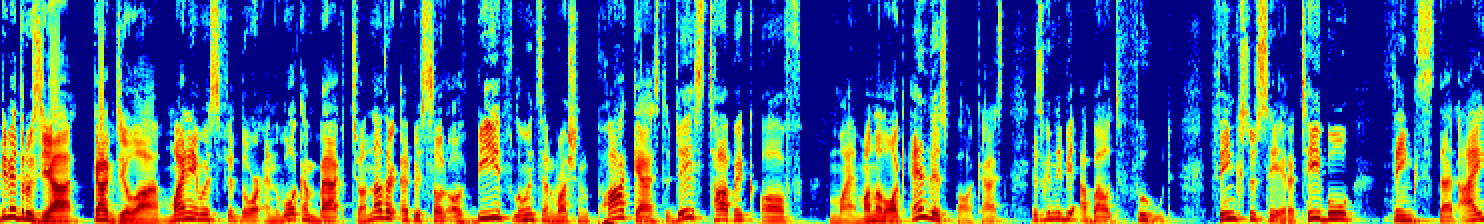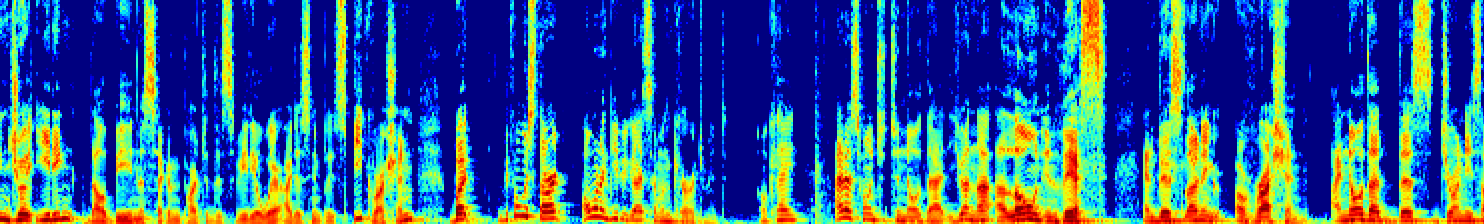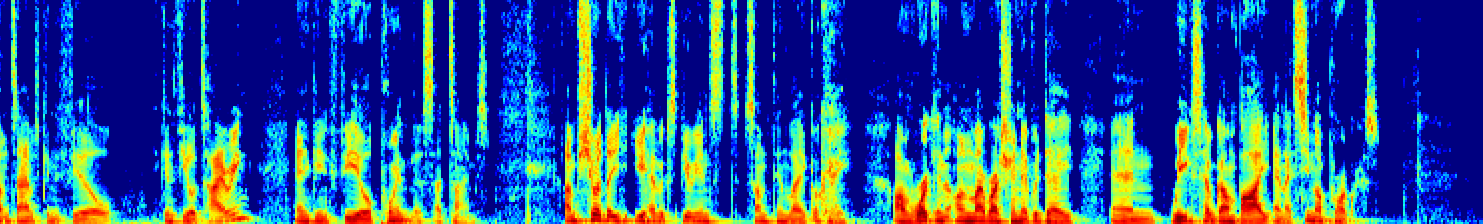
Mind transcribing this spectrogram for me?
Привет, друзья! Как дела? My name is Fedor and welcome back to another episode of Be Fluent in Russian podcast. Today's topic of my monologue and this podcast is going to be about food. Things to say at a table, things that I enjoy eating. That'll be in the second part of this video where I just simply speak Russian. But before we start, I want to give you guys some encouragement, okay? I just want you to know that you're not alone in this and this learning of Russian. I know that this journey sometimes can feel can feel tiring and can feel pointless at times. I'm sure that you have experienced something like, okay, I'm working on my Russian every day and weeks have gone by and I see no progress.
